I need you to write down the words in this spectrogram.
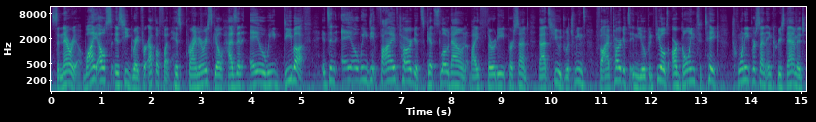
scenario. Why else is he great for Ethelfled his primary skill has an AoE debuff it's an aoe five targets get slowed down by 30 percent. That's huge which means five targets in the open fields are going to take 20% increased damage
